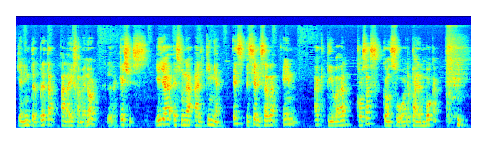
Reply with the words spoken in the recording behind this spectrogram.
quien interpreta a la hija menor, la Keshis. Y ella es una alquimia especializada en activar cosas con su arpa en boca.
